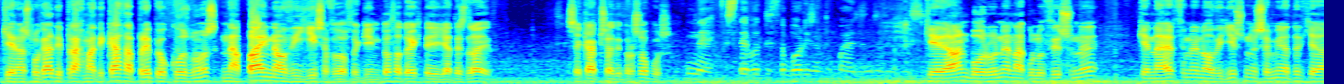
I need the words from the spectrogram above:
Και να σου πω κάτι, πραγματικά θα πρέπει ο κόσμος να πάει να οδηγήσει αυτό το αυτοκίνητο. Θα το έχετε για test drive; Σε κάποιους αντιπροσώπους; Ναι, πιστεύω ότι θα μπορείς να το πάρεις να το οδηγήσεις. Και αν μπορούν να ακολουθήσουν και να έρθουν να οδηγήσουν σε μια τέτοια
